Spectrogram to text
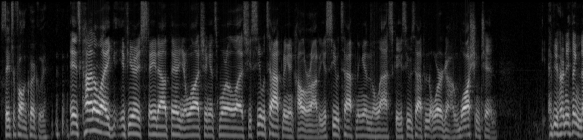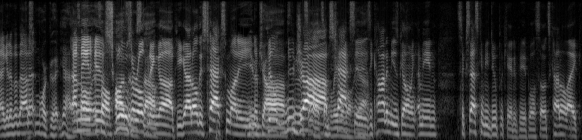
States are falling quickly. it's kind of like if you're a state out there and you're watching, it's more or less you see what's happening in Colorado, you see what's happening in Alaska, you see what's happening in Oregon, Washington. Have you heard anything negative about It's it? more good. Yeah. I mean, all, it's it- all schools are opening stuff. up. You got all these tax money, New jobs. new It's- oh, it's jobs, taxes, yeah. economy's going. I mean, success can be duplicated, people. So it's kind of like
